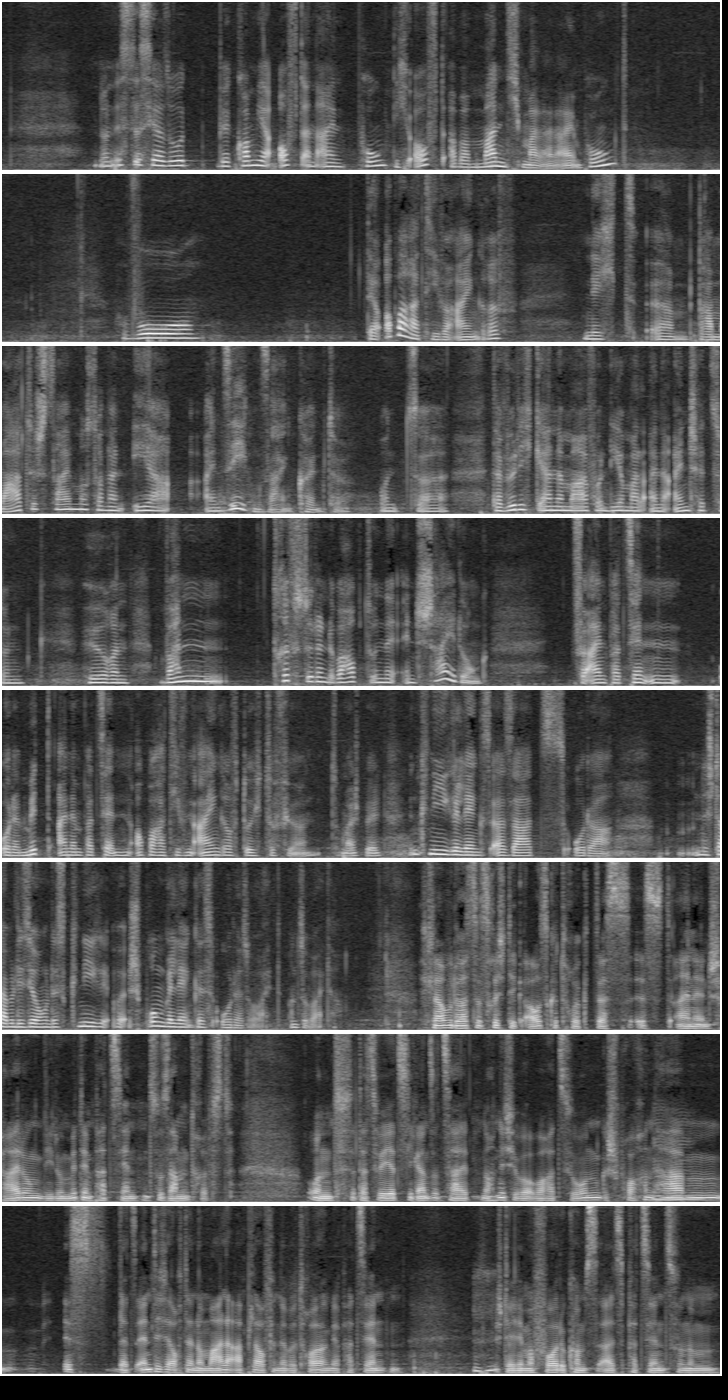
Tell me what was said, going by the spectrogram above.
Nun ist es ja so, wir kommen ja oft an einen Punkt, nicht oft, aber manchmal an einen Punkt, wo der operative Eingriff nicht ähm, dramatisch sein muss, sondern eher ein Segen sein könnte. Und äh, da würde ich gerne mal von dir mal eine Einschätzung hören. Wann triffst du denn überhaupt so eine Entscheidung für einen Patienten oder mit einem Patienten operativen Eingriff durchzuführen? Zum Beispiel einen Kniegelenksersatz oder eine Stabilisierung des Knie Sprunggelenkes oder so weiter und so weiter. Ich glaube, du hast es richtig ausgedrückt. Das ist eine Entscheidung, die du mit dem Patienten zusammentriffst. Und dass wir jetzt die ganze Zeit noch nicht über Operationen gesprochen mhm. haben, ist letztendlich auch der normale Ablauf in der Betreuung der Patienten. Mhm. Stell dir mal vor, du kommst als Patient zu einem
